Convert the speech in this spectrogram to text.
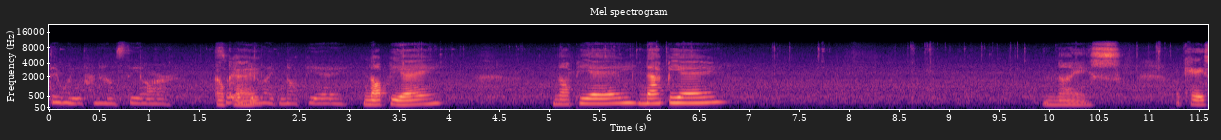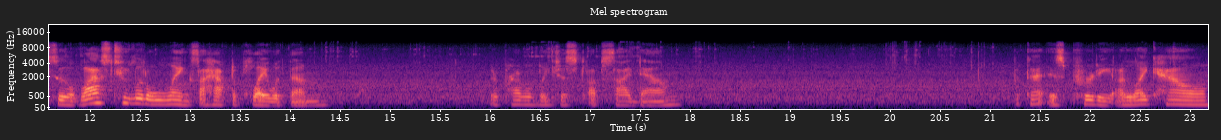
They wouldn't pronounce the R. So it Okay. would be like Napier. Napier? Napier? Napier? Nice. Okay, so the last two little links, I have to play with them. They're probably just upside down. But that is pretty. I like how...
